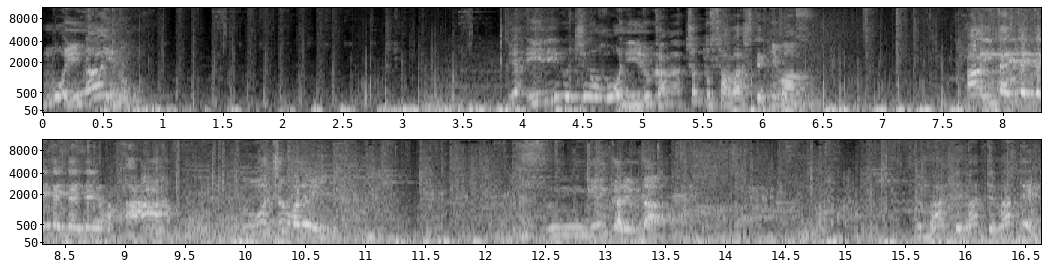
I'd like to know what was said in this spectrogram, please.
もういないの？いや入り口の方にいるかな？ちょっと探してきます。あいたいたいたいたいたいた。いたああうわちょっと待て。すんげえ火力だ待って待って待って。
